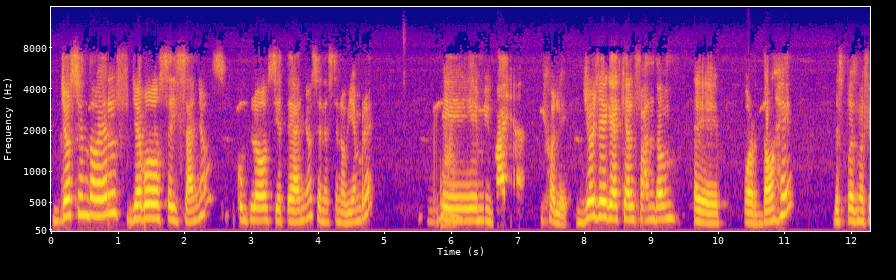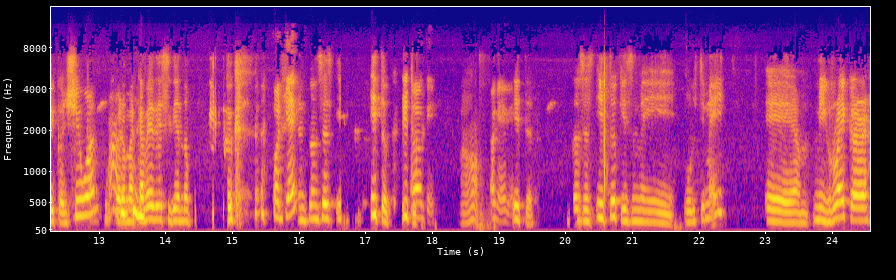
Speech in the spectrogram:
Yo siendo elf llevo seis años, cumplo siete años en este noviembre. Eh, mi vaya, híjole, yo llegué aquí al fandom eh, por Donge, después me fui con Shiwon, Wow. pero me acabé decidiendo por Ituk. ¿Por qué? Entonces, Ituk, ¿Y tú? Ok, Oh. ok, ok. Ituk. Entonces, Ituk es mi ultimate. Eh, mi Wrecker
